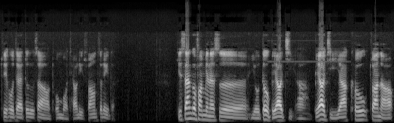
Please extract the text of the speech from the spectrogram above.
最后在痘痘上涂抹调理霜之类的。第三个方面呢是有痘不要挤啊，不要挤压、抠、抓挠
